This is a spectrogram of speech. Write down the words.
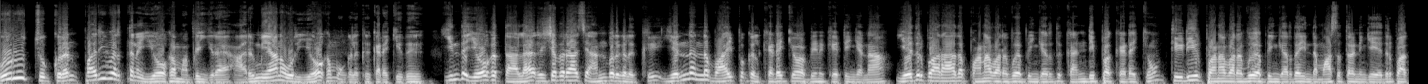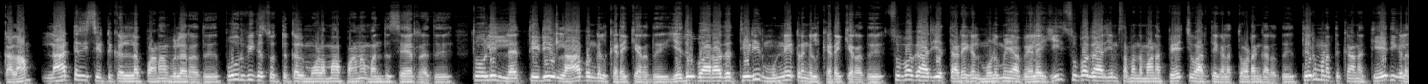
குரு சுக்கரன் பரிவர்த்தனை யோகம் அப்படிங்கிற அருமையான ஒரு யோகம் உங்களுக்கு கிடைக்குது. இந்த யோகத்தால ரிஷபராசி அன்பர்களுக்கு என்னென்ன வாய்ப்புகள் கிடைக்கும் அப்படின்னு கேட்டீங்கன்னா எதிர்பாராத பணவரவு அப்படிங்கிறது கண்டிப்பா கிடைக்கும். திடீர் பணவரவு அப்படிங்கறத இந்த மாசத்துல நீங்க எதிர்பார்க்கலாம். லாட்டரி சீட்டுகள்ல பணம் விழறது பூர்வீக சொத்துக்கள் மூலமா பணம் வந்து சேர்றது தொழில்ல திடீர் லாபங்கள் கிடைக்கிறது எதிர்பாராத திடீர் முன்னேற்றங்கள் கிடைக்கிறது சுபகாரிய தடைகள் முழுமையா விலகி சுபகாரியம் சம்பந்தமான பேச்சுவார்த்தைகளை தொடங்குறது திருமணத்துக்கான தேதிகளை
